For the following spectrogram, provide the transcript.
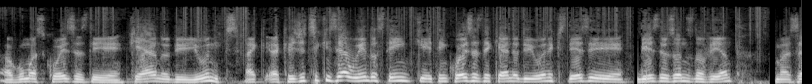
algumas coisas de kernel de Unix. Acredite se quiser, o Windows tem, tem coisas de kernel de Unix desde, desde os anos 90. Mas uh,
